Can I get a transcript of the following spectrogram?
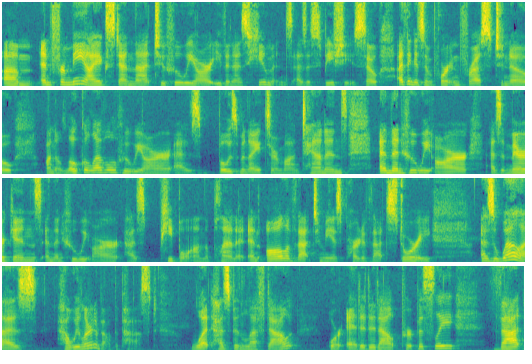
Um, and for me, I extend that to who we are even as humans, as a species. So I think it's important for us to know on a local level, who we are as Bozemanites or Montanans, and then who we are as Americans, and then who we are as people on the planet. And all of that to me is part of that story, as well as how we learn about the past. What has been left out or edited out purposely, that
